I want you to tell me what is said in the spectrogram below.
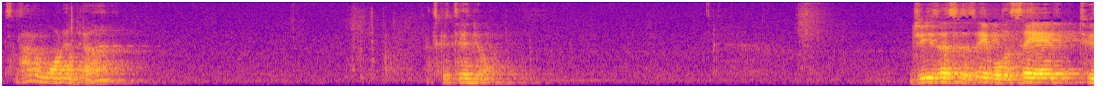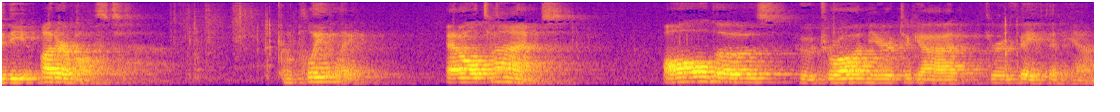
It's not a one and done, it's continual. Jesus is able to save to the uttermost, completely at all times all those who draw near to God through faith in Him.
